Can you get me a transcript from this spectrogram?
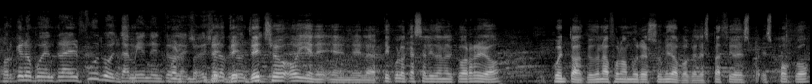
¿por qué no puede entrar el fútbol también dentro Bueno, de eso? de, Eso es lo que de- de hecho, hoy en, en el artículo que ha salido en el correo, cuento, aunque de una forma muy resumida, porque el espacio es, es poco,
